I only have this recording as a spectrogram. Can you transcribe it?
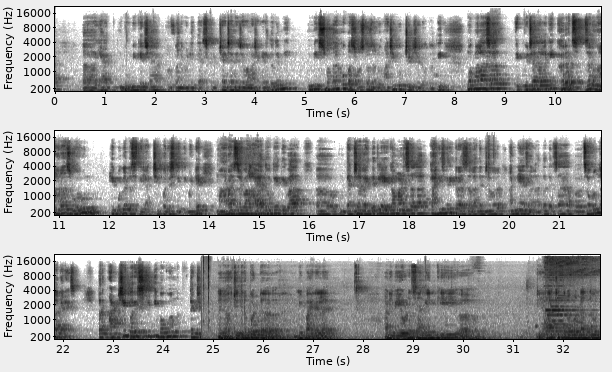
ह्या भूमिकेच्या रूपाने म्हणजे त्या स्क्रिप्टच्या जेव्हा माझ्याकडे येत होते मी मी स्वतः खूप अस्वस्थ झालो. माझी खूप चिडचिड होत होती. मग मला असं एक विचार आला की खरंच जर महाराज वरून हे बघत असतील आजची परिस्थिती म्हणजे महाराज जेव्हा हयात होते तेव्हा त्यांच्या रयतेतल्या एका माणसाला काही जरी त्रास झाला त्यांच्यावर अन्याय झाला तर त्याचा चौरंगा करायचा. तर आजची परिस्थिती बघून त्यांची चित्रपट मी पाहिलेला आहे. आणि मी एवढंच सांगेन की ह्या चित्रपटातून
